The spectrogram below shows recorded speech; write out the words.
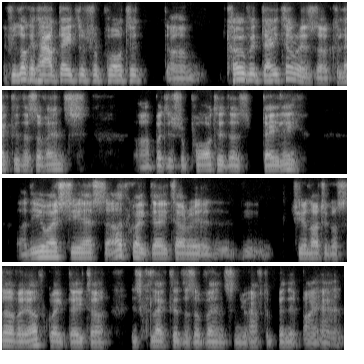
if you look at how data is reported, um, COVID data is uh, collected as events, uh, but is reported as daily. Uh, the USGS earthquake data, uh, geological survey earthquake data is collected as events and you have to bin it by hand.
